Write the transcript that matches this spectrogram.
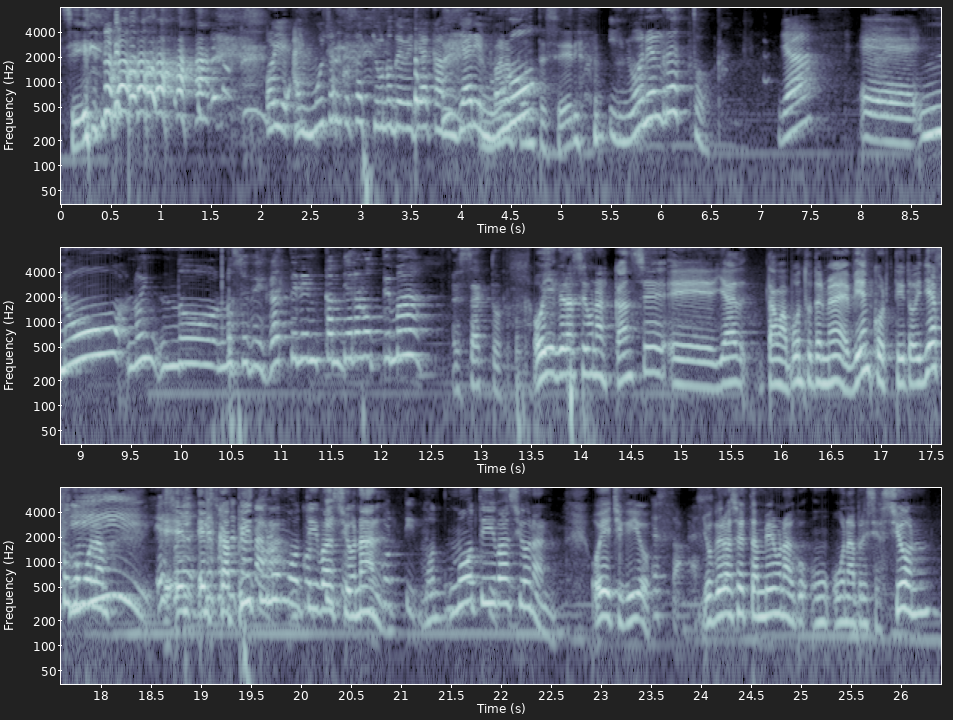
Sí. Oye, hay muchas cosas que uno debería cambiar en Hermano, uno serio. y no en el resto. ¿Ya? Eh, no, no, no, no se desgasten en cambiar a los demás. Exacto. Oye, quiero hacer un alcance. eh, ya estamos a punto de terminar. Es bien cortito. Hoy día fue Sí, como la, eso- el, capítulo trataba, un motivacional. cortito, un Mo- cortito, un motivacional. Oye, chiquillo, Eso, eso. yo quiero hacer también una, una apreciación,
